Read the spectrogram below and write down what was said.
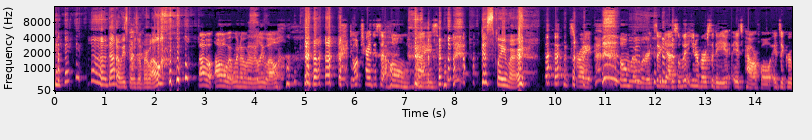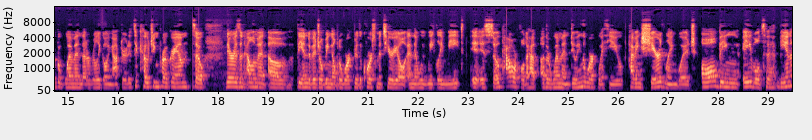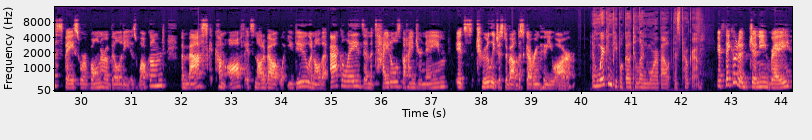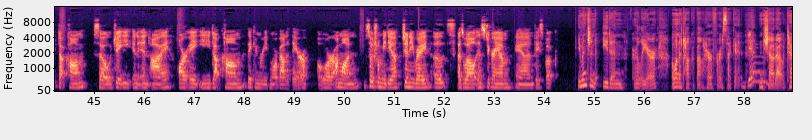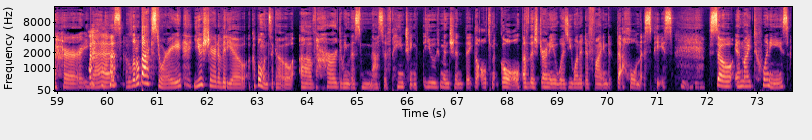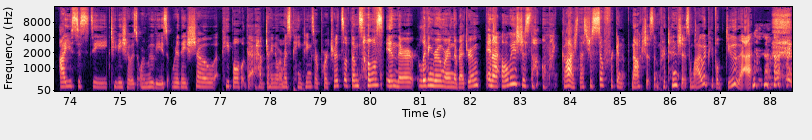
that always goes over well. Oh, oh, it went over really well. don't try this at home, guys. Disclaimer. That's right. Oh my word. So yes, WIT University, it's powerful. It's a group of women that are really going after it. It's a coaching program. So there is an element of the individual being able to work through the course material and then we weekly meet. It is so powerful to have other women doing the work with you, having shared language, all being able to be in a space where vulnerability is welcomed. The mask come off. It's not about what you do and all the accolades and the titles behind your name. It's truly just about discovering who you are are. And where can people go to learn more about this program? If they go to jennirae.com, so J E N N I R A E.com, they can read more about it there. Or I'm on social media, Jenni Rae Oates as well, Instagram and Facebook. You mentioned Eden earlier. I want to talk about her for a second Yay. and shout out to her. Yes. a little backstory. You shared a video a couple months ago of her doing this massive painting. You mentioned that the ultimate goal of this journey was you wanted to find that wholeness piece. Mm-hmm. So in my 20s, I used to see TV shows or movies where they show people that have ginormous paintings or portraits of themselves in their living room or in their bedroom. And I always just thought, oh my gosh, that's just so freaking obnoxious and pretentious. Why would people do that?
